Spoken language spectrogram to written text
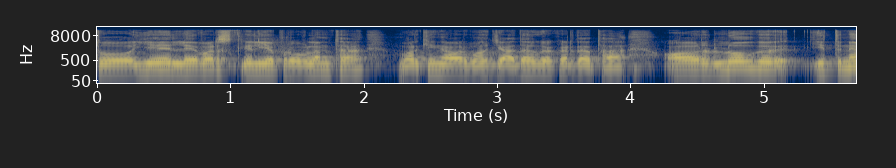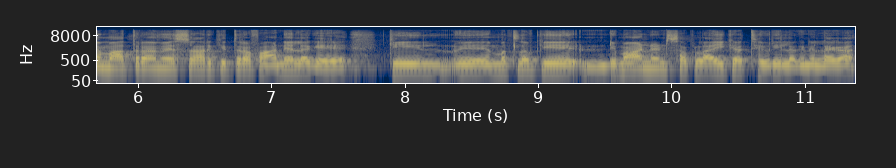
तो ये लेबर्स के लिए प्रॉब्लम था वर्किंग आवर बहुत ज़्यादा हुआ करता था और लोग इतने मात्रा में शहर की तरफ़ आने लगे कि मतलब कि डिमांड एंड सप्लाई का थ्योरी लगने लगा।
